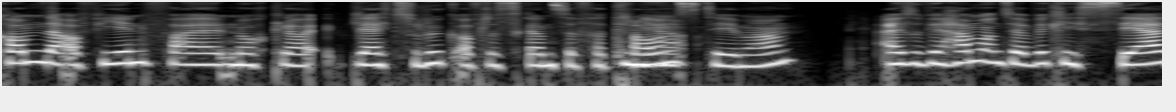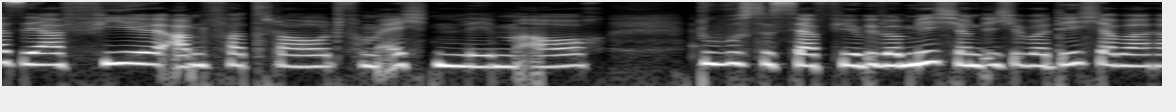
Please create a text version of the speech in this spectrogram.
kommen da auf jeden Fall noch gleich zurück auf das ganze Vertrauensthema. Ja. Also wir haben uns ja wirklich sehr, sehr viel anvertraut, vom echten Leben auch. Du wusstest sehr viel über mich und ich über dich, aber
